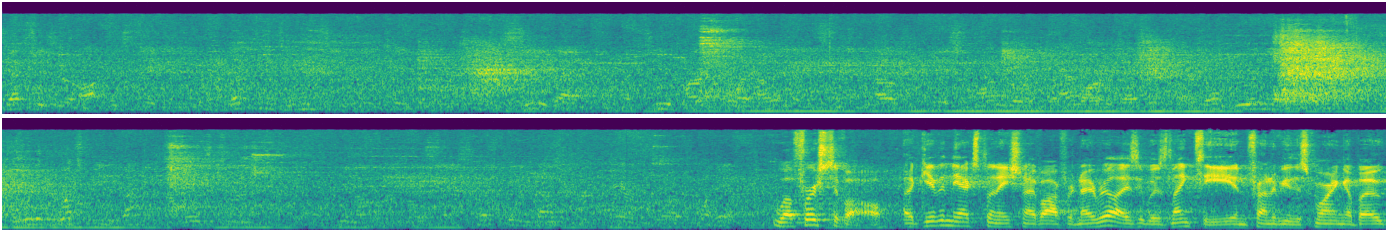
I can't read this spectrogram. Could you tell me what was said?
Steps is your office taking? What are you taking to see that a few hardcore elements of this ongoing dialogue don't ruin the what, what's being done as to, you know, what's being done to prepare for what if? Well, first of all, uh, given the explanation I've offered, and I realize it was lengthy in front of you this morning about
